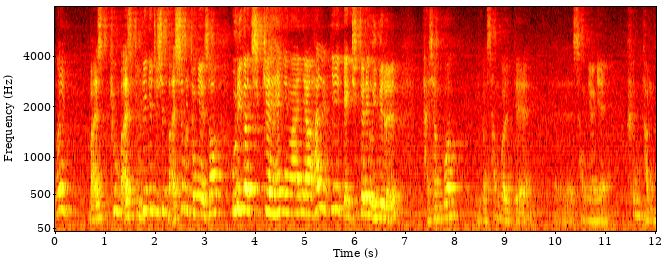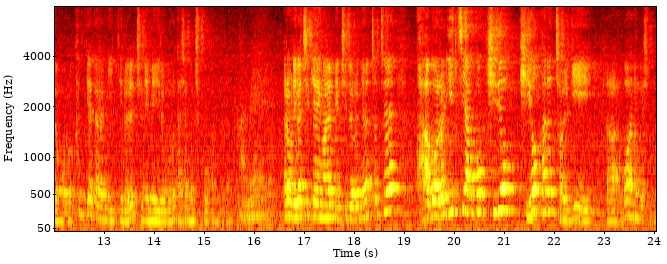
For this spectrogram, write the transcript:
그 말씀, 우리에게 주신 말씀을 통해서 우리가 지켜 행해야 할 이 맥주절의 의미를 다시 한번 우리가 상고할 때 성령의 큰 감동으로 큰 깨달음이 있기를 주님의 이름으로 다시 한번 축복합니다. 아멘. 여러분 우리가 지켜 행할 맥주절은요. 첫째 과거를 잊지 않고 기억, 기억하는 절기라고 하는 것입니다.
